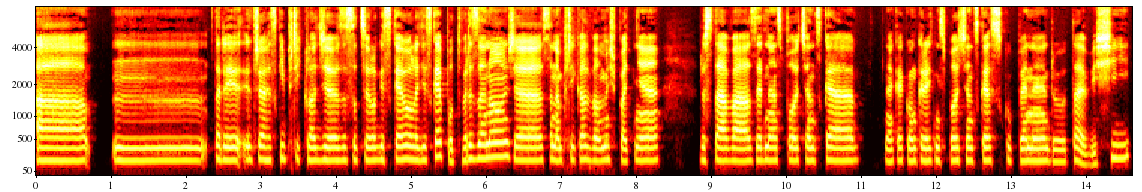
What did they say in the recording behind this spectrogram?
A mm, tady je třeba hezký příklad, že ze sociologického hlediska je potvrzeno, že se například velmi špatně dostává z jedné společenské, nějaké konkrétní společenské skupiny do té vyšší.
